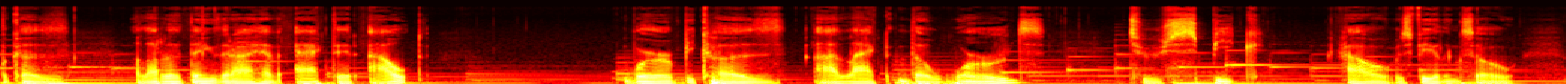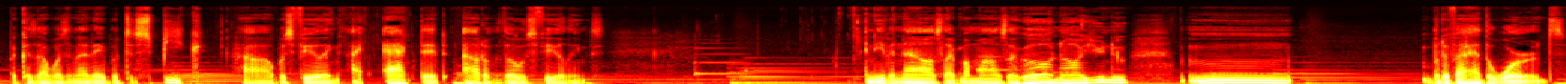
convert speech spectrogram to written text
because a lot of the things that I have acted out were because I lacked the words to speak how I was feeling. So, because I wasn't able to speak how I was feeling, I acted out of those feelings. And even now, it's like my mom's like, oh, no, you knew. Mm, but if I had the words,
